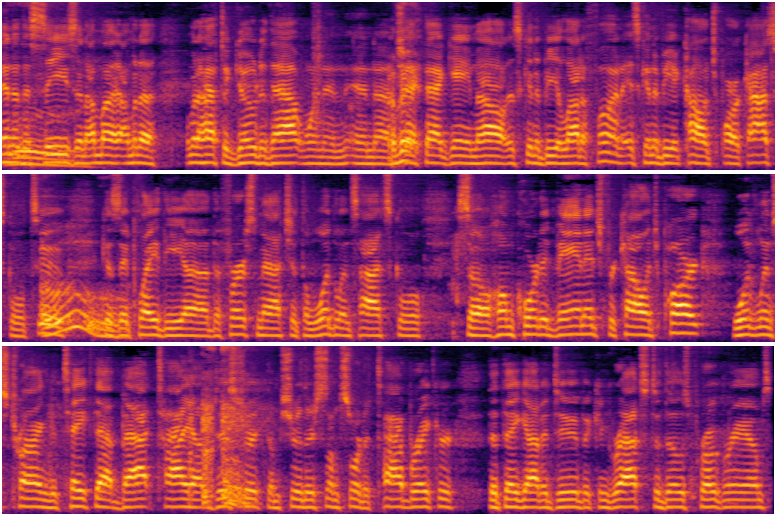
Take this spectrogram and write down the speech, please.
end of the season. I might, I'm gonna I'm gonna have to go to that one and and uh, bet. check that game out. It's going to be a lot of fun. It's going to be at College Park High School too, because they played the uh, the first match at the Woodlands High School. So home court advantage for College Park. Woodlands trying to take that back, tie up district. I'm sure there's some sort of tiebreaker that they got to do. But congrats to those programs.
